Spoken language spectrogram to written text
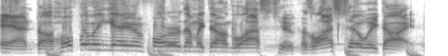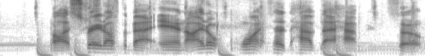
and uh, hopefully we can get even farther than we did on the last two. Because the last two we died uh, straight off the bat, and I don't want to have that happen. So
